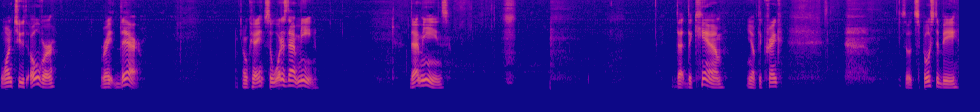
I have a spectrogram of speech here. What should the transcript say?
one tooth over right there. Okay, so what does that mean? That means that the cam, you know, the crank, so it's supposed to be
